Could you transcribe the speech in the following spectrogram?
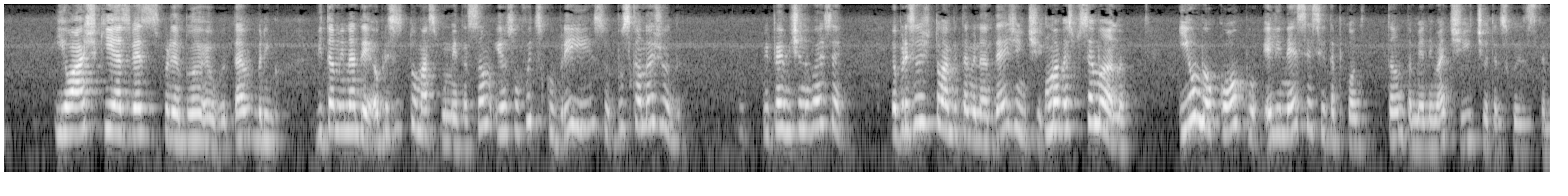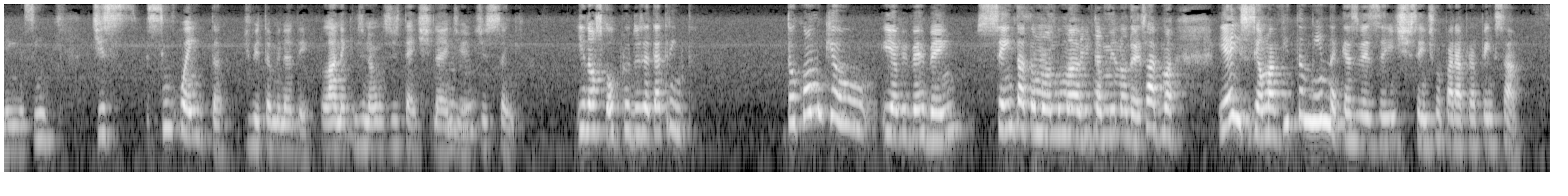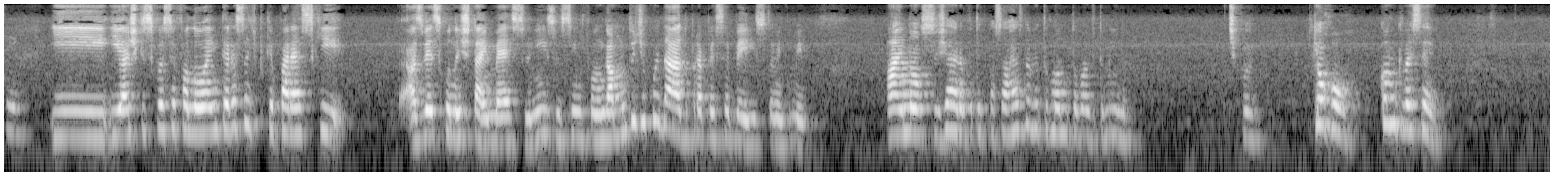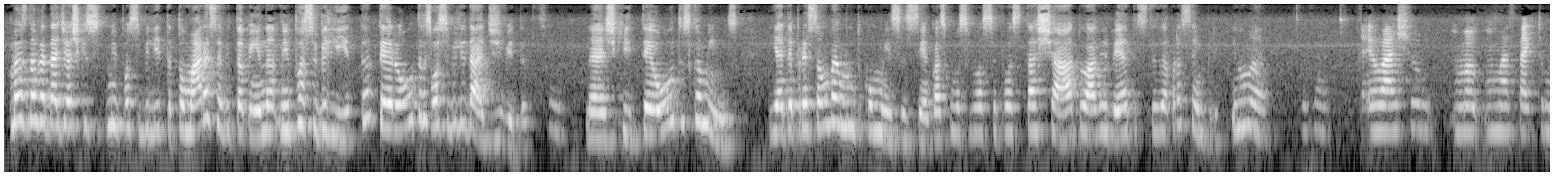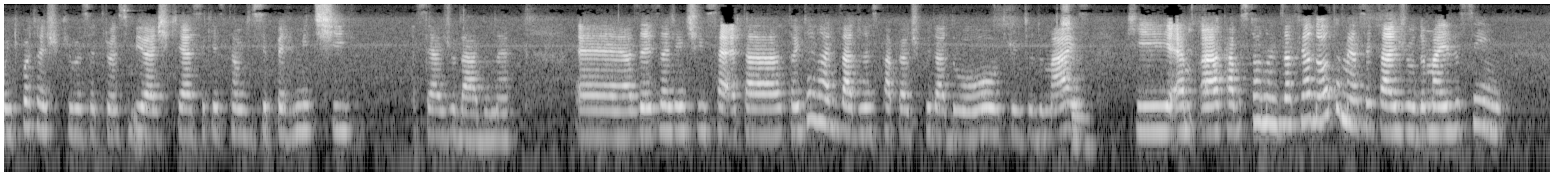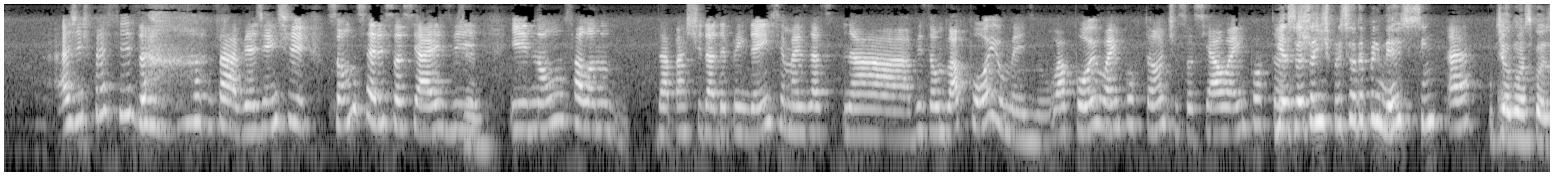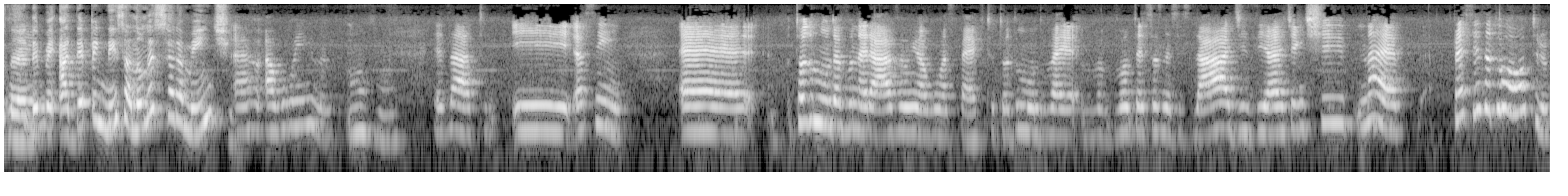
e eu acho que às vezes, por exemplo, eu até brinco, vitamina D, eu preciso tomar suplementação e eu só fui descobrir isso buscando ajuda, me permitindo conhecer. Eu preciso de tomar vitamina D, gente, uma vez por semana. E o meu corpo, ele necessita, por conta tanto da minha dermatite, outras coisas também, assim, de 50 de vitamina D, lá naquele negócio de teste, né, de, de sangue. E nosso corpo produz até 30. Então, como que eu ia viver bem sem estar tomando uma vitamina D, sabe? Uma- E é isso, assim, é uma vitamina que às vezes a gente, se a gente for parar pra pensar. Sim. E, e eu acho que isso que você falou é interessante, porque parece que, às vezes, quando a gente tá imerso nisso, assim, foi um lugar muito de cuidado pra perceber isso também comigo. Ai, nossa, já era, eu vou ter que passar o resto da vida tomando tomar vitamina. Tipo, que horror. Como que vai ser? Mas, na verdade, eu acho que isso me possibilita, tomar essa vitamina me possibilita ter outras possibilidades de vida. Sim. Né? Acho que ter outros caminhos. E a depressão vai muito como isso, assim. É quase como se você fosse taxado a viver a tristeza pra sempre. E não é. Exato. Eu acho uma- um aspecto muito importante que você trouxe, Bia, eu acho que é essa questão de se permitir ser ajudado, né? É, às vezes a gente inse- tá tão internalizado nesse papel de cuidar do outro e tudo mais, Sim. Que é- acaba se tornando desafiador também aceitar ajuda, mas assim, a gente precisa, sabe? A gente somos seres sociais e, Sim. e não falando da partir da dependência, mas na, na visão do apoio mesmo. O apoio é importante, o social é importante. E às vezes a gente precisa depender, sim, É, de algumas coisas, né? Sim. A dependência não necessariamente. é algo ruim, né? Uhum. Exato. E, assim, é, todo mundo é vulnerável em algum aspecto, todo mundo vai vão ter suas necessidades e a gente, né, precisa do outro.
